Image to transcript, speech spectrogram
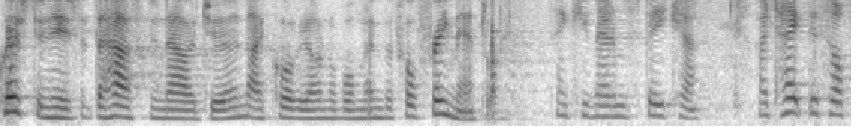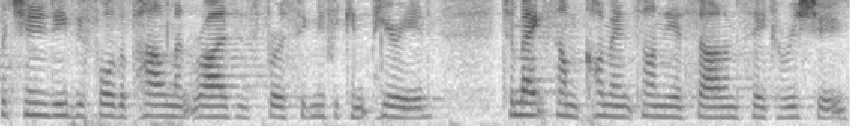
Question is that the House do now adjourn. I call the honourable member for Fremantle. Thank you, Madam Speaker. I take this opportunity before the parliament rises for a significant period to make some comments on the asylum seeker issue.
